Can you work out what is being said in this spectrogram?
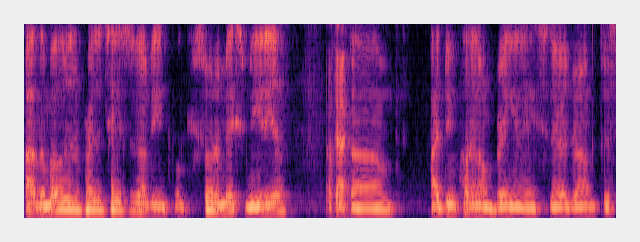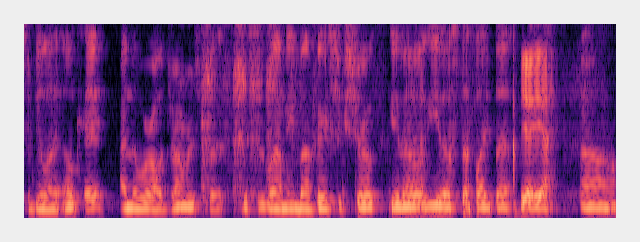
Uh, the mode of the presentation is to be sort of mixed media. okay Um, I do plan on bringing a snare drum just to be like, okay, I know we're all drummers, but this is what I mean by basic stroke, you know, you know, stuff like that. yeah yeah uh,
